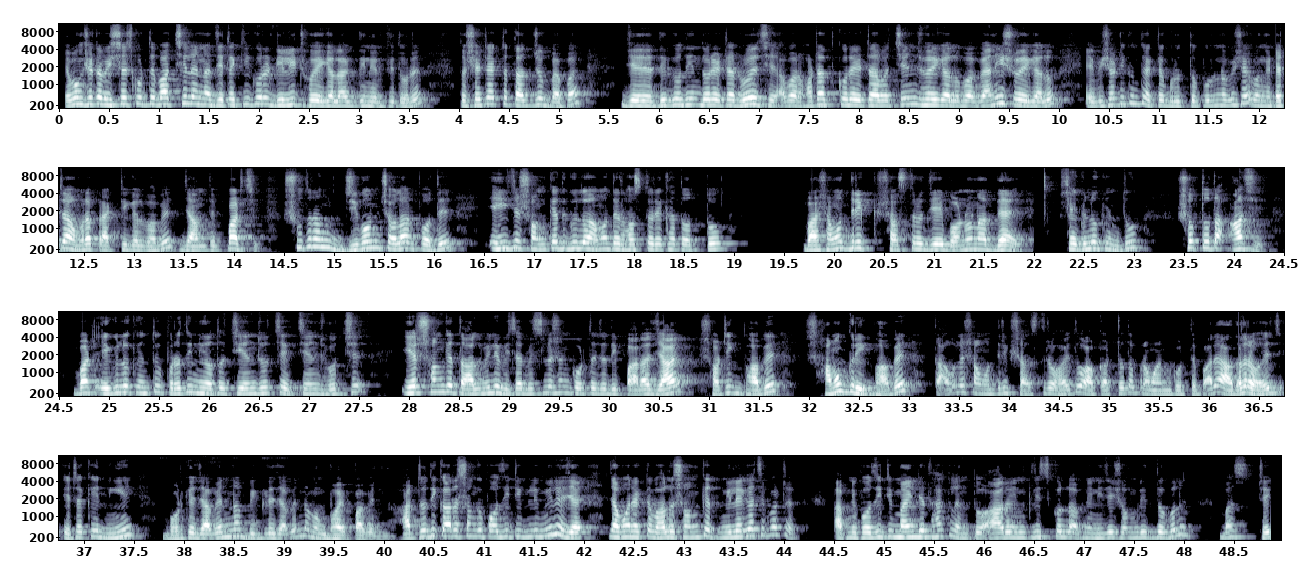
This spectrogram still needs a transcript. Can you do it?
এবং সেটা বিশ্বাস করতে পারছিলেন না যেটা কি করে ডিলিট হয়ে গেল একদিনের ভিতরে। তো সেটা একটা তাজ্জব ব্যাপার। যে দীর্ঘদিন ধরে এটা রয়েছে, আবার হঠাৎ করে এটা আবার চেঞ্জ হয়ে গেল বা ভ্যানিশ হয়ে গেল, এই বিষয়টি কিন্তু একটা গুরুত্বপূর্ণ বিষয় এবং এটা আমরা প্র্যাকটিক্যালভাবে জানতে পারছি। সুতরাং জীবন চলার পথে এই যে সংকেতগুলো আমাদের হস্তরেখা তত্ত্ব বা সামুদ্রিক শাস্ত্র যে বর্ণনা দেয়, সেগুলো কিন্তু সত্যতা আছে বাট এগুলো কিন্তু প্রতিনিয়ত চেঞ্জ হচ্ছে চেঞ্জ হচ্ছে। এর সঙ্গে তাল মিলে বিচার বিশ্লেষণ করতে যদি পারা যায় সঠিকভাবে সামগ্রিকভাবে, তাহলে সামুদ্রিক শাস্ত্র হয়তো অকাঠ্যতা প্রমাণ করতে পারে। আদারওয়াইজ এটাকে নিয়ে ভড়কে যাবেন না, বিগড়ে যাবেন না এবং ভয় পাবেন না। আর যদি কারোর সঙ্গে পজিটিভলি মিলে যায়, যে আমার একটা ভালো সংকেত মিলে গেছে বাট আপনি পজিটিভ মাইন্ডে থাকলেন, তো আরও ইনক্রিজ করলে আপনি নিজেই সমৃদ্ধ হলেন। বাস, ঠিক।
